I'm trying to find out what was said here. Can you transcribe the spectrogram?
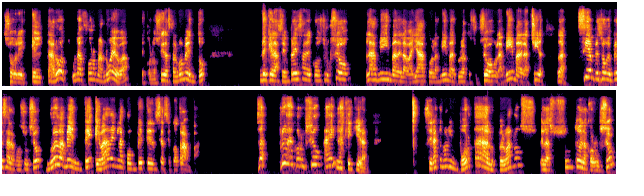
sobre el tarot, una forma nueva, desconocida hasta el momento, de que las empresas de construcción la misma de la Vallaco, la misma de la construcción, la misma de la China, o sea, siempre son empresas de la construcción, nuevamente evaden la competencia haciendo trampa. O sea, pruebas de corrupción hay las que quieran. ¿Será que no le importa a los peruanos el asunto de la corrupción?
